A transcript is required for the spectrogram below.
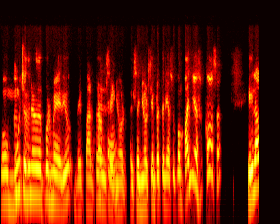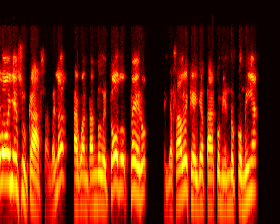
con mucho dinero de por medio, de parte del señor. El señor siempre tenía su compañía, sus cosas, y la doña en su casa, ¿verdad? Aguantando de todo, pero ella sabe que ella está comiendo comida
